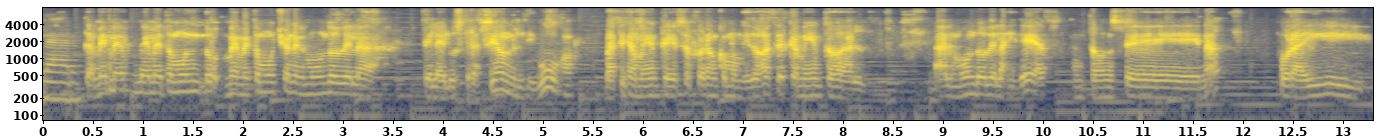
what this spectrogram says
Claro. También me, me meto, mundo, me meto mucho en el mundo de la, de la ilustración, del dibujo. Básicamente esos fueron como mis dos acercamientos al, al mundo de las ideas. Entonces, nada, por ahí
